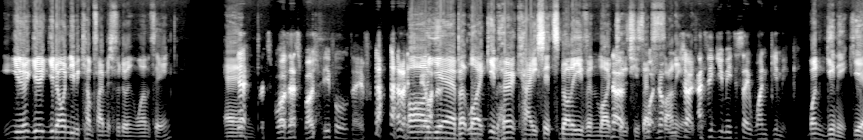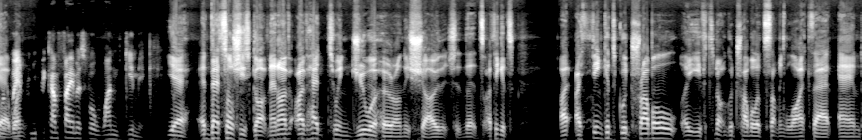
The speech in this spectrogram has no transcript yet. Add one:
you know, you, you know when you become famous for doing one thing, and yeah, that's well, that's most people, Dave. Oh honest. yeah, but like in her case, it's not even like No, she's that what- no, funny. so I think you mean to say one gimmick. one gimmick, yeah, when one, you become famous for one gimmick. yeah, and that's all she's got, man. I've I've had to endure her on this show. That she, that's I think it's, I I think it's good trouble. If it's not good trouble, it's something like that. And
